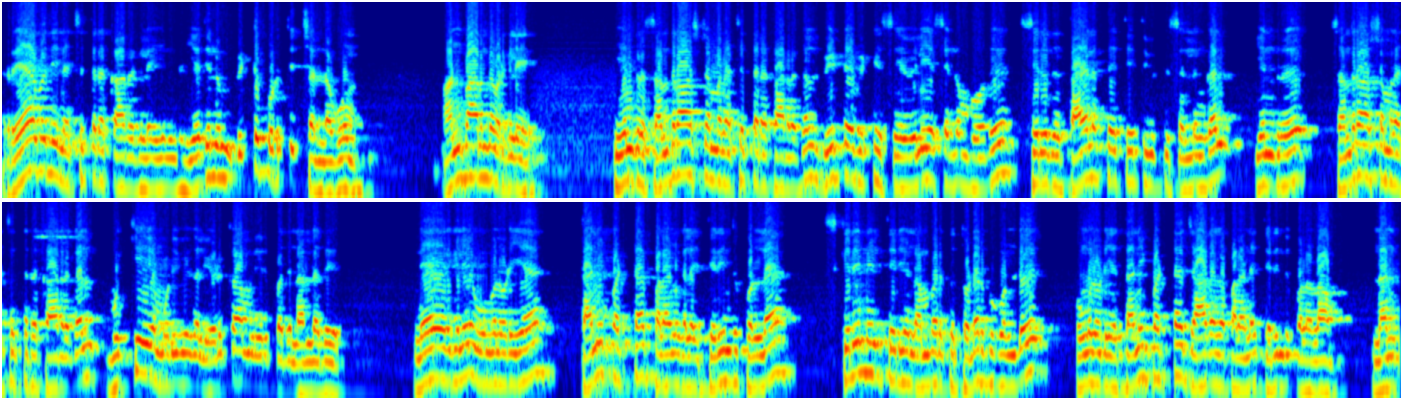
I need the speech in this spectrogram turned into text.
ரேவதி நட்சத்திரக்காரர்களே இன்று எதிலும் விட்டு கொடுத்து செல்லவும். அன்பார்ந்தவர்களே இன்று சந்திராஷ்டம நட்சத்திரக்காரர்கள் வீட்டை விட்டு செ- வெளியே செல்லும் போது சிறிது தைலத்தை தேய்த்துவிட்டு செல்லுங்கள் என்று சந்திராஷ்டம நட்சத்திரக்காரர்கள் முக்கிய முடிவுகள் எடுக்காமல் இருப்பது நல்லது. நேயர்களே உங்களுடைய தனிப்பட்ட பலன்களை தெரிந்து கொள்ள ஸ்கிரீனில் தெரியும் நம்பருக்கு தொடர்பு கொண்டு உங்களுடைய தனிப்பட்ட ஜாதக பலனை தெரிந்து கொள்ளலாம். நன்றி.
